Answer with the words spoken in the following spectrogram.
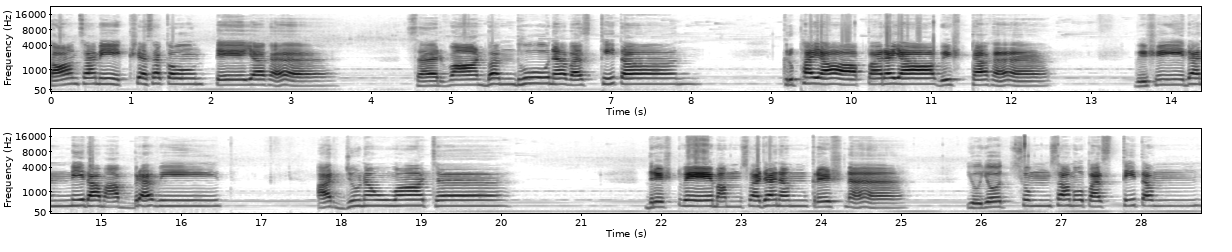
तान् समीक्ष्य स कौन्तेयः। सर्वान् बन्धूनवस्थितान् कृपया परयाविष्टः विषेदन्निदमब्रवीत्। अर्जुन उवाच दृष्ट्वेमं स्वजनं कृष्ण। युयुत्सुं समुपस्थितम्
